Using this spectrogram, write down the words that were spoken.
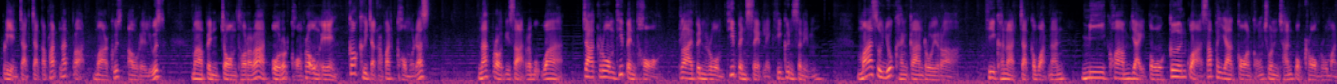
เปลี่ยนจากจักรพรรดินักปราชญ์มาร์คุสเอาเรลิอุสมาเป็นจอมทรราชโอรสของพระองค์เอง ก็คือจักรพรรดิคอมโมดัส นักประวัติศาสตร์ระบุว่า จากโรมที่เป็นทองกลายเป็นโรมที่เป็นเศษเหล็กที่ขึ้นสนิม มาสู่ยุคแห่งการโรยรา ที่ขนาดจักรวรรดินั้น มีความใหญ่โตเกินกว่าทรัพยากรของชนชั้นปกครองโรมัน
